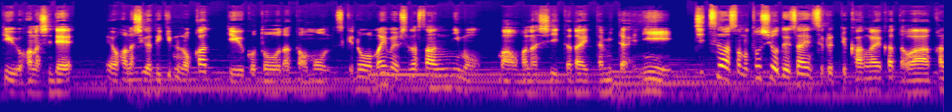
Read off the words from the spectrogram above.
ていうお話で、お話ができるのかっていうことだと思うんですけど、まあ今吉田さんにもまあお話しいただいたみたいに、実はその都市をデザインするっていう考え方は必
